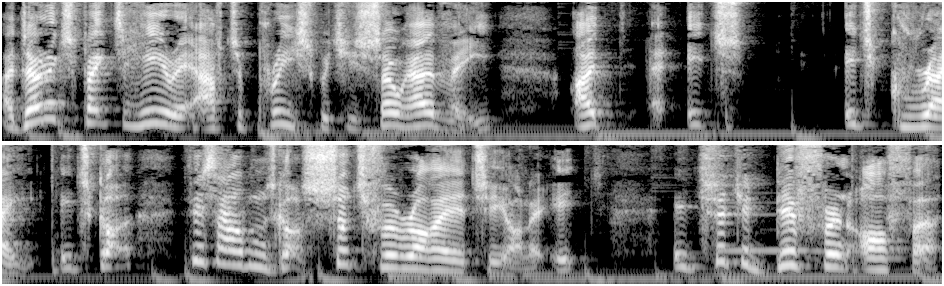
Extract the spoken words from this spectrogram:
I don't expect to hear it after Priest, which is so heavy. I it's it's great. It's got this album's got such variety on it. It it's such a different offer.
